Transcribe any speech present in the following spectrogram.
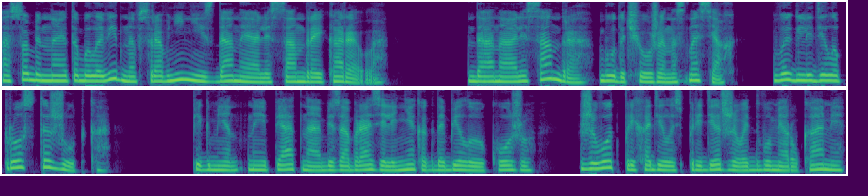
Особенно это было видно в сравнении с Даной Алессандрой Карелло. Дана Алессандра, будучи уже на сносях, выглядела просто жутко — Пигментные пятна обезобразили некогда белую кожу, живот приходилось придерживать двумя руками,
